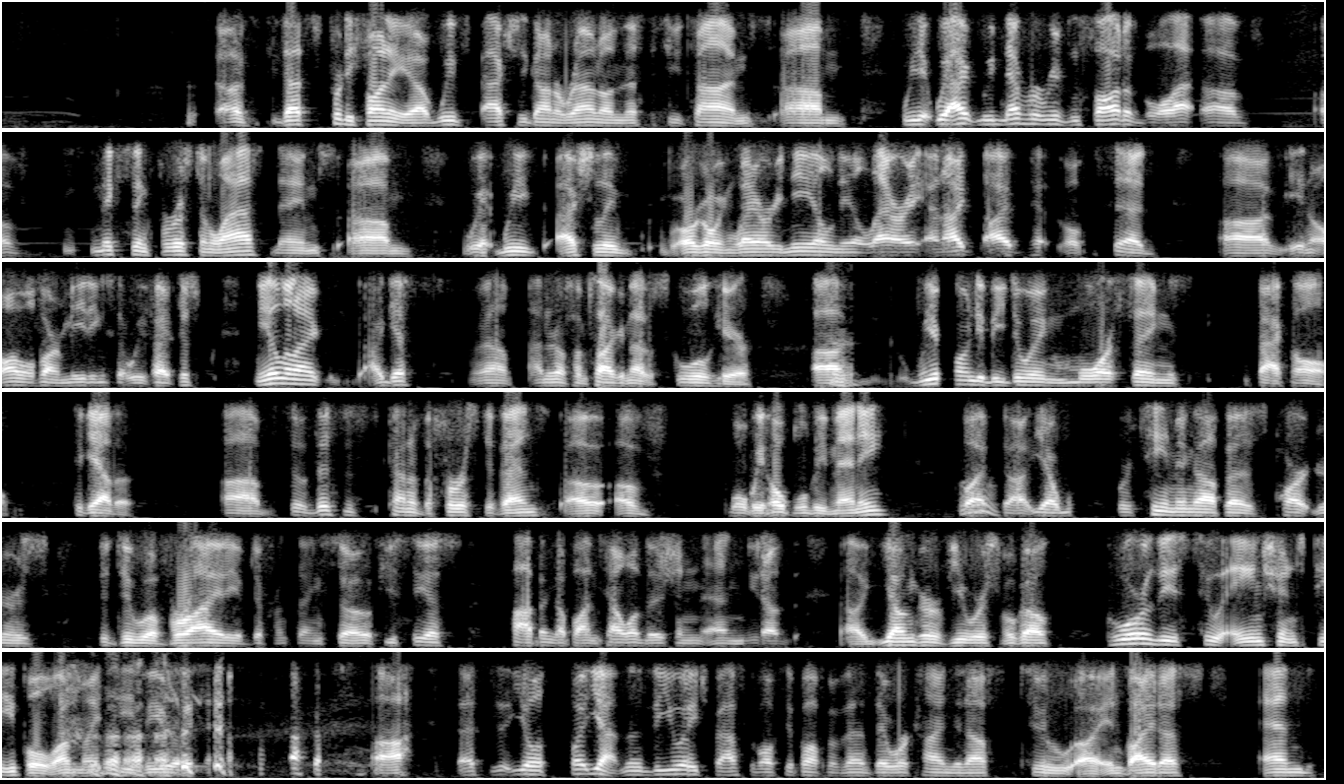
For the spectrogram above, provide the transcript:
Uh, that's pretty funny. Uh, we've actually gone around on this a few times. Um, we we I, we never even thought of the la- of of mixing first and last names. Um, we, we actually are going Larry Neil, Neil Larry, and I I've said uh, in all of our meetings that we've had just Neil and I I guess well, I don't know if I'm talking out of school here. Uh, We're going to be doing more things back home together. Uh, so this is kind of the first event of, of what we hope will be many. But uh, yeah, we're teaming up as partners to do a variety of different things. So if you see us popping up on television, and you know, uh, younger viewers will go, "Who are these two ancient people on my TV right now?" uh, that's you'll. But yeah, the, the UH basketball tip-off event, they were kind enough to uh, invite us, and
